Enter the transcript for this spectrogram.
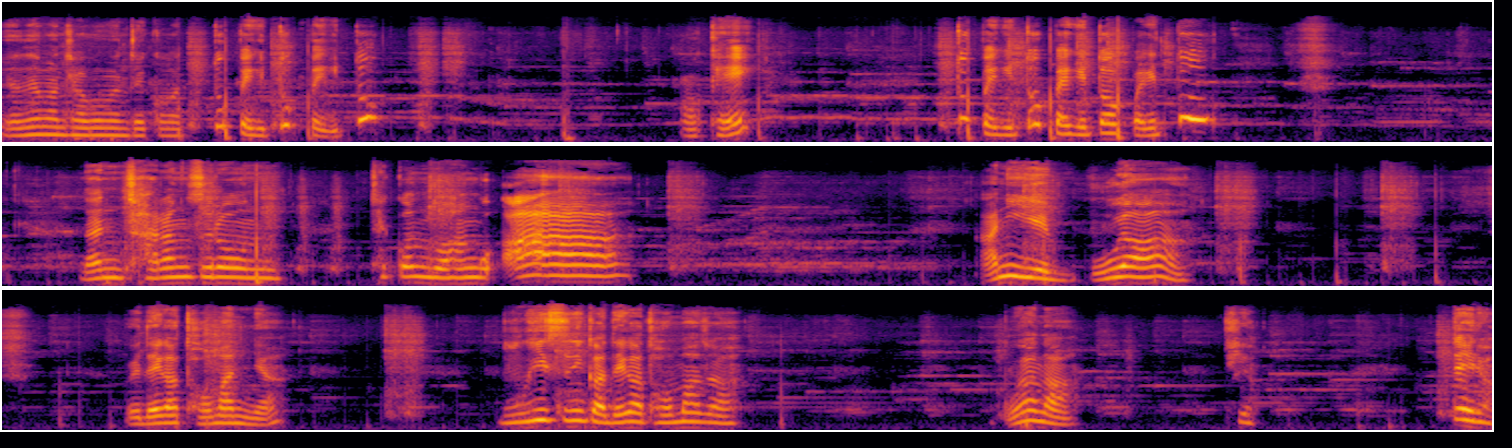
얘네만 잡으면 될 것 같아. 뚝배기, 뚝배기, 뚝! 오케이. 뚝배기, 뚝배기, 뚝배기, 뚝! 난 자랑스러운 태권도 한국, 아! 아니, 얘 뭐야? 왜 내가 더 맞냐? 무기 있으니까 내가 더 맞아. 뭐야, 나. 튀어. 때려.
